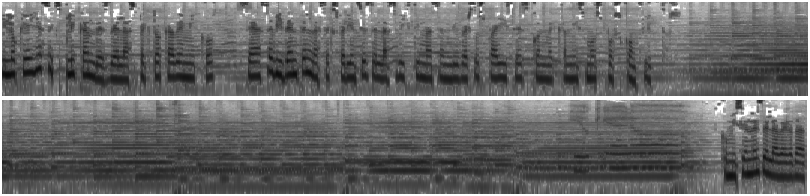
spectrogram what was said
Y lo que ellas explican desde el aspecto académico se hace evidente en las experiencias de las víctimas en diversos países con mecanismos postconflictos. Comisiones de la Verdad,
